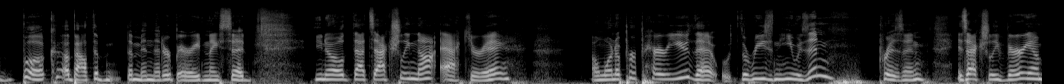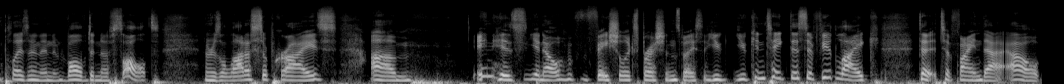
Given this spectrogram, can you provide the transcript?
book about the, the men that are buried. And I said, you know, that's actually not accurate. I want to prepare you that the reason he was in prison is actually very unpleasant and involved in assault. And there's a lot of surprise. Um, in his, you know, facial expressions, but I said, you, you can take this if you'd like to, to find that out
